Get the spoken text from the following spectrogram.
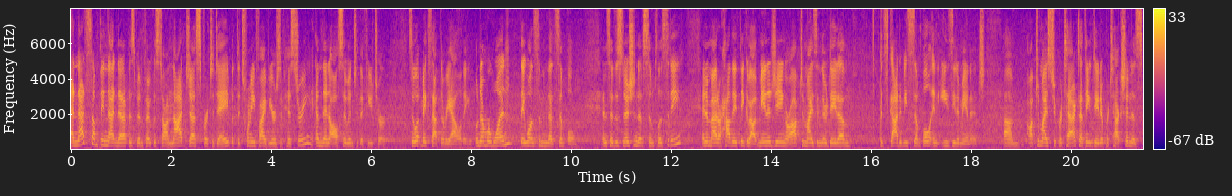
And that's something that NetApp has been focused on, not just for today, but the 25 years of history, and then also into the future. So what makes that the reality? Well, number one, they want something that's simple. And so this notion of simplicity, and no matter how they think about managing or optimizing their data, it's got to be simple and easy to manage. Um, optimize to protect, I think data protection is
